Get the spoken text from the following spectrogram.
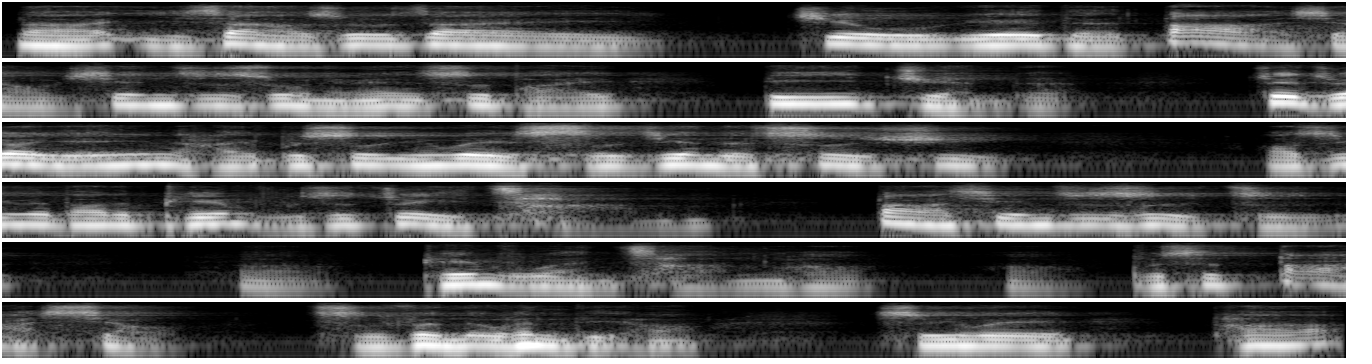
那以赛亚书在旧约的大小先知书里面是排第一卷的。最主要原因还不是因为时间的次序，而是因为它的篇幅是最长。大先知是指啊篇幅很长哈啊，不是大小尺寸的问题哈，是因为它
